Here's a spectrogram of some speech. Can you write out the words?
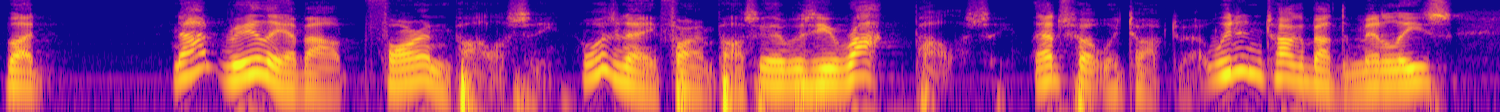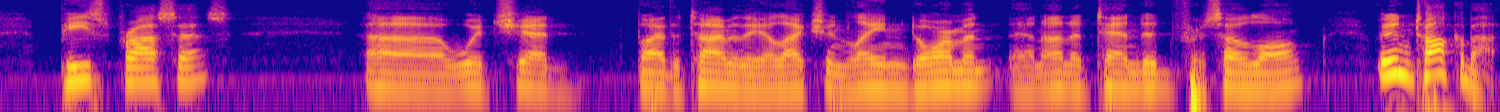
but not really about foreign policy. There wasn't any foreign policy. There was Iraq policy. That's what we talked about. We didn't talk about the Middle East peace process, uh, which had, by the time of the election, lain dormant and unattended for so long. We didn't talk about it.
